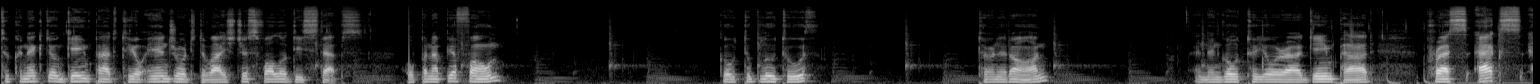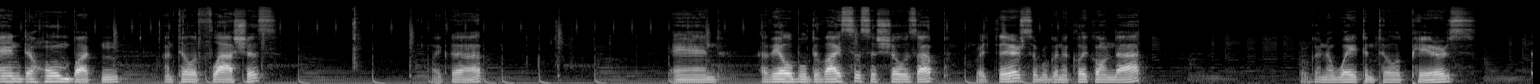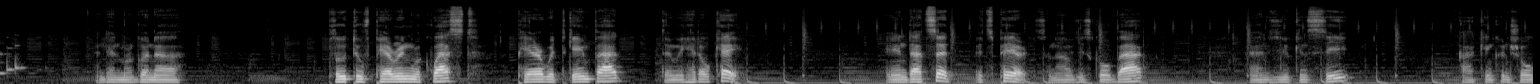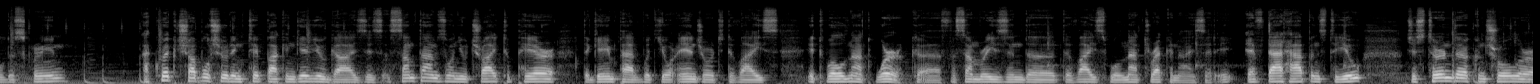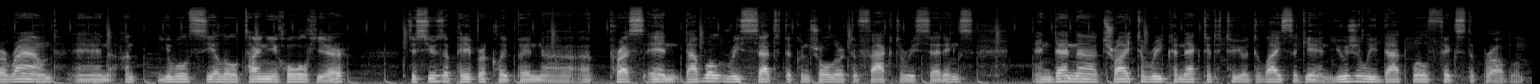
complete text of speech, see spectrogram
To connect your gamepad to your Android device, just follow these steps. Open up your phone, go to Bluetooth, turn it on, and then go to your uh, gamepad, press X and the home button until it flashes, like that. And available devices, it shows up right there, so we're gonna click on that. We're gonna wait until it pairs. And then we're gonna Bluetooth pairing request, pair with gamepad, then we hit OK. And that's it, it's paired. So now we just go back and as you can see, I can control the screen a quick troubleshooting tip I can give you guys is sometimes when you try to pair the gamepad with your Android device, it will not work. Uh, for some reason, the device will not recognize it. If that happens to you, just turn the controller around and you will see a little tiny hole here. Just use a paper clip and uh, uh, press in. That will reset the controller to factory settings and then uh, try to reconnect it to your device again. Usually that will fix the problem.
